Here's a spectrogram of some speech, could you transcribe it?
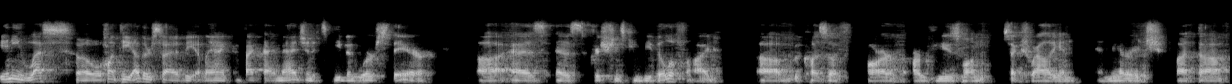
any less so on the other side of the Atlantic. In fact, I imagine it's even worse there, uh, as as Christians can be vilified uh, because of our our views on sexuality and, and marriage. But uh,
